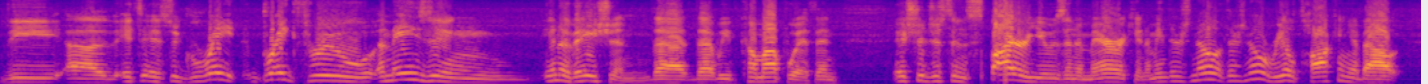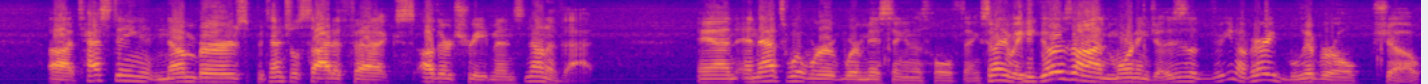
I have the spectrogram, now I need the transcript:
the uh, it's it's a great breakthrough, amazing innovation that that we've come up with, and it should just inspire you as an American. I mean, there's no there's no real talking about uh, testing, numbers, potential side effects, other treatments, none of that. And and that's what we're, we're missing in this whole thing. So anyway, he goes on Morning Joe. This is a you know very liberal show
